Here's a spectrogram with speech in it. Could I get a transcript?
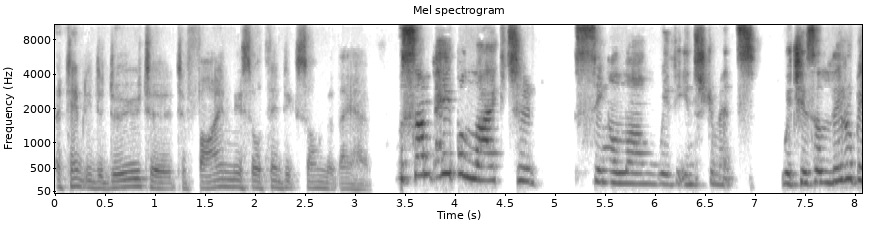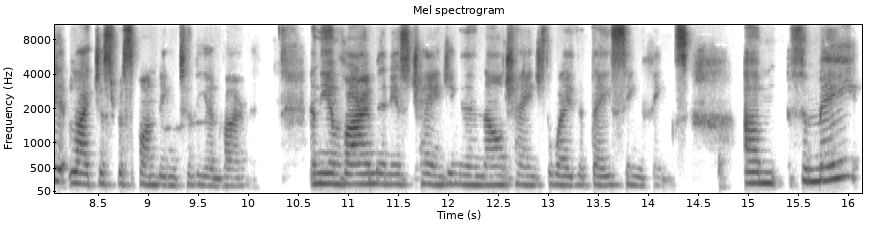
attempting to do to, to find this authentic song that they have? Well, some people like to sing along with instruments, which is a little bit like just responding to the environment and the environment is changing and they'll change the way that they sing things. Um, for me,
